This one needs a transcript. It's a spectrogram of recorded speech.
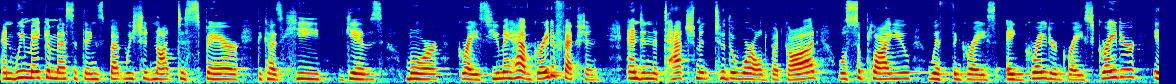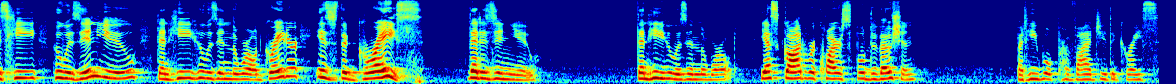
and we make a mess of things, but we should not despair because He gives more grace. You may have great affection and an attachment to the world, but God will supply you with the grace, a greater grace. Greater is He who is in you than He who is in the world. Greater is the grace that is in you than He who is in the world. Yes, God requires full devotion but He will provide you the grace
